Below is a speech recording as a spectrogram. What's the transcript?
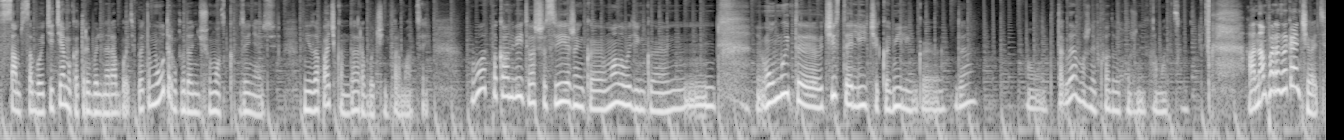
сам с собой те темы, которые были на работе. Поэтому утром, когда у него еще мозг, извиняюсь, не запачкан, да, рабочей информацией, вот, пока он видит ваше свеженькое, молоденькое, м, умытое, чистое личико, миленькое, да, Вот. Тогда можно и вкладывать нужную информацию. А нам пора заканчивать.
